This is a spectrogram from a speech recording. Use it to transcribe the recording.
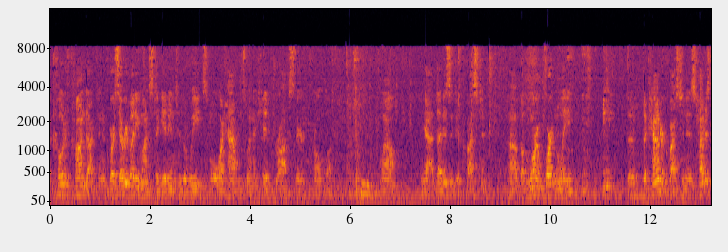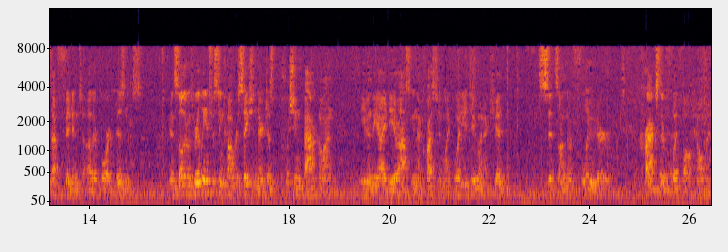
a code of conduct. And of course, everybody wants to get into the weeds. Well, what happens when a kid drops their Chromebook? Well, yeah, that is a good question. Uh, but more importantly, the, the counter question is how does that fit into other board business? And so there was really interesting conversation there, just pushing back on even the idea of asking that question. Like, what do you do when a kid sits on their flute or cracks their football helmet?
